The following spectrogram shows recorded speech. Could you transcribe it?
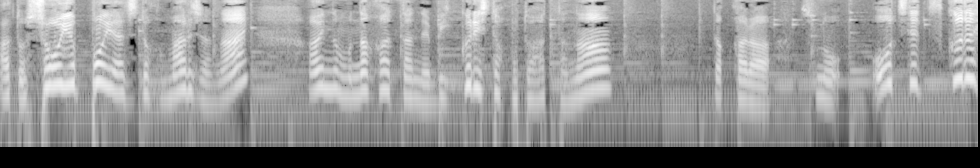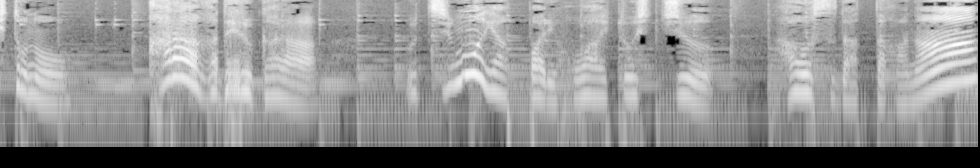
あと醤油っぽい味とかもあるじゃない？ああいうのもなかったんでびっくりしたことあったな。だから、その、お家で作る人のカラーが出るから、うちもやっぱりホワイトシチュー、ハウスだったかな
